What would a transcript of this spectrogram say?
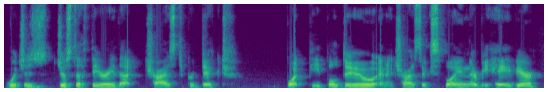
which is just a theory that tries to predict what people do and it tries to explain their behavior.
